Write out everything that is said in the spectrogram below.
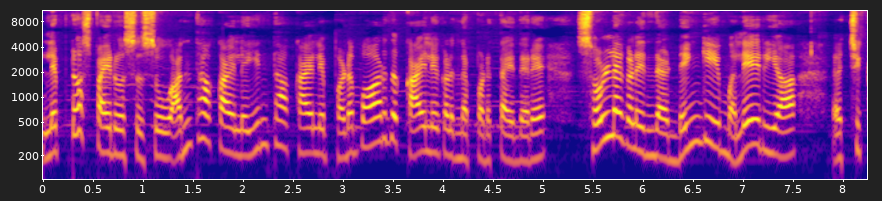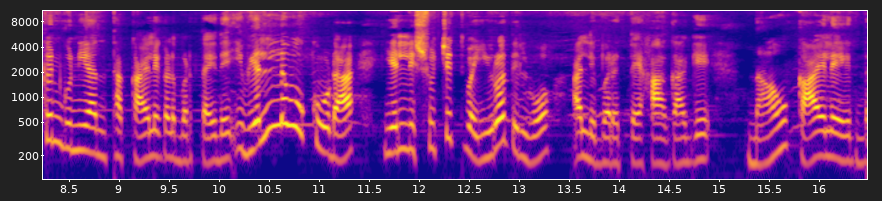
ಲೆಪ್ಟೋಸ್ಪೈರೋಸಿಸು ಅಂಥ ಕಾಯಿಲೆ, ಇಂಥ ಕಾಯಿಲೆ ಪಡಬಾರ್ದ ಕಾಯಿಲೆಗಳನ್ನು ಪಡ್ತಾ ಇದ್ದಾರೆ. ಸೊಳ್ಳೆಗಳಿಂದ ಡೆಂಗಿ, ಮಲೇರಿಯಾ ಚಿಕನ್ ಗುನಿಯಾ ಅಂಥ ಕಾಯಿಲೆಗಳು ಬರ್ತಾ ಇದೆ. ಇವೆಲ್ಲವೂ ಕೂಡ ಎಲ್ಲಿ ಶುಚಿತ್ವ ಇರೋದಿಲ್ವೋ ಅಲ್ಲಿ ಬರುತ್ತೆ. ಹಾಗಾಗಿ ನಾವು ಕಾಯಿಲೆಯಿಂದ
